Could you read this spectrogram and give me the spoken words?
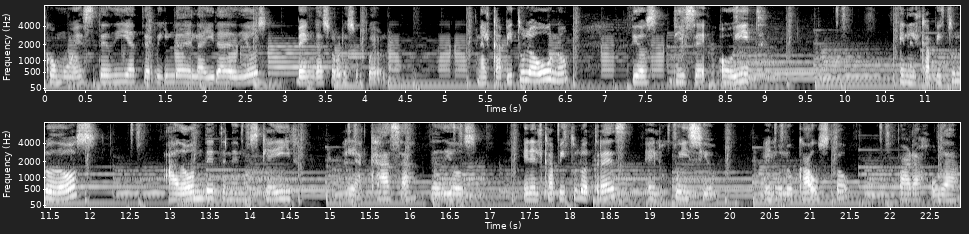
como este día terrible de la ira de Dios venga sobre su pueblo. En el capítulo 1, Dios dice, oíd. En el capítulo 2, a dónde tenemos que ir, a la casa de Dios. En el capítulo 3, el juicio, el holocausto para Judá.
